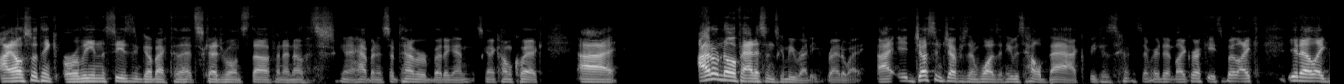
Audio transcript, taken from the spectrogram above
I also think early in the season, go back to that schedule and stuff. And I know this is going to happen in September, but again, it's going to come quick. Uh, I don't know if Addison's to be ready right away. It, Justin Jefferson wasn't. He was held back because Zimmer didn't like rookies. But like you know, like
